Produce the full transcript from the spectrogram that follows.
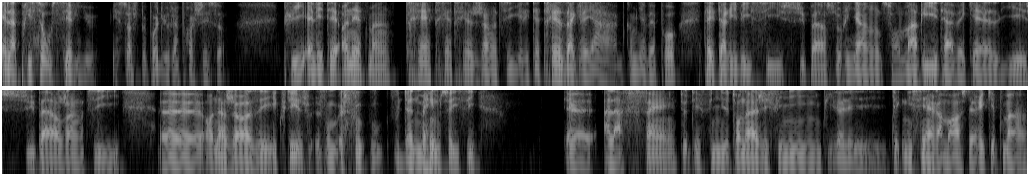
elle a pris ça au sérieux. Et ça, je ne peux pas lui reprocher ça. Puis, elle était honnêtement très, très, très gentille. Elle était très agréable. Comme il n'y avait pas. Elle est arrivée ici super souriante. Son mari était avec elle. Il est super gentil. Euh, on a jasé. Écoutez, je, vous, donne même ça ici. Euh, à la fin, tout est fini, le tournage est fini, puis là, les techniciens ramassent leur équipement.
